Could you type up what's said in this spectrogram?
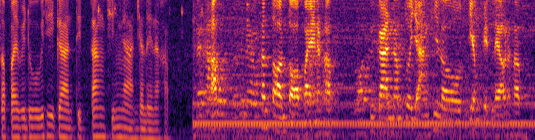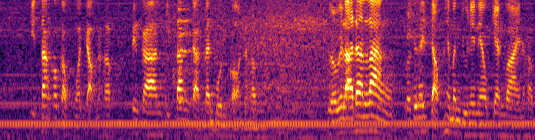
ต่อไปไปดูวิธีการติดตั้งชิ้นงานกันเลยนะครับครับขั้นตอนต่อไปนะครับ คือการนำตัวอย่างที่เราเตรียมเสร็จแล้วนะครับ ติดตั้งเข้ากับหัวจับนะครับ เป็นการติดตั้งจากด้านบนก่อนนะครับเผื่อเวลาด้านล่างเราจะได้จับให้มันอยู่ในแนวแกน Y นะครับ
